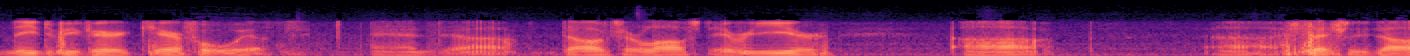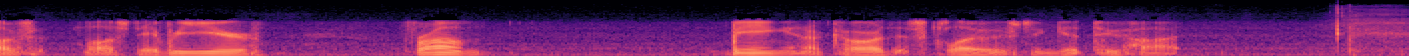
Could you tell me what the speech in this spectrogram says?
need to be very careful with. And uh, dogs are lost every year, uh, uh, especially dogs lost every year from being in a car that's closed and get too hot.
